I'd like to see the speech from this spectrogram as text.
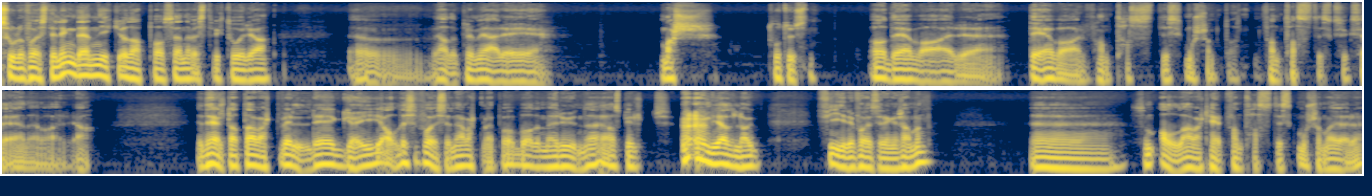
soloforestilling Den gikk jo da på Scene Vest Victoria. Eh, Vi hadde premiere i mars 2000. Og det var eh, Det var fantastisk morsomt. og Fantastisk suksess. Det var, ja I det hele tatt det har vært veldig gøy, alle disse forestillingene jeg har vært med på, både med Rune Jeg har spilt Vi hadde lagd fire forestillinger sammen. Eh, som alle har vært helt fantastisk morsomme å gjøre.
